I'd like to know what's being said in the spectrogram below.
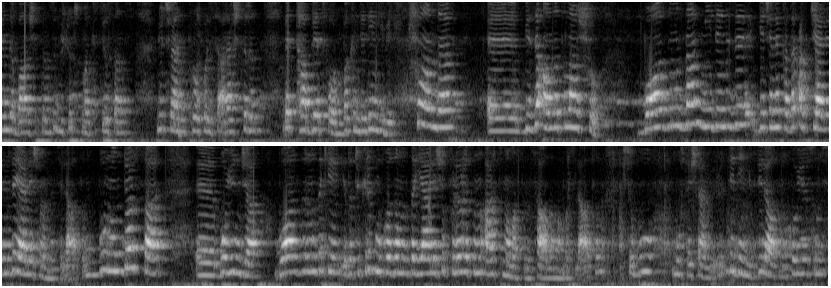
hem de bağışıklığınızı güçlü tutmak istiyorsanız lütfen propolisi araştırın ve tablet formu. Bakın dediğim gibi şu anda e, bize anlatılan şu. Boğazımızdan midemize geçene kadar akciğerlerimize yerleşmemesi lazım. Bunun 4 saat e, boyunca boğazlarımızdaki ya da tükürük mukozamızda yerleşip florasının artmamasını sağlamamız lazım. İşte bu muhteşem bir ürün. Dediğim gibi dil altına koyuyorsunuz,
